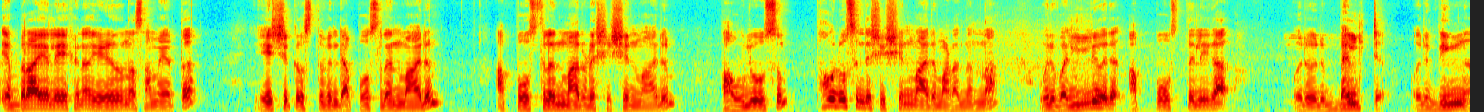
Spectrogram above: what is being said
എബ്രായ ലേഖനം എഴുതുന്ന സമയത്ത് യേശു ക്രിസ്തുവിന്റെ അപ്പോസ്തലന്മാരും അപ്പോസ്തലന്മാരുടെ ശിഷ്യന്മാരും പൗലൂസും പൗലൂസിന്റെ ശിഷ്യന്മാരും അടങ്ങുന്ന ഒരു വലിയൊരു അപ്പോസ്തലിക ഒരു ഒരു ബെൽറ്റ് ഒരു വിങ്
